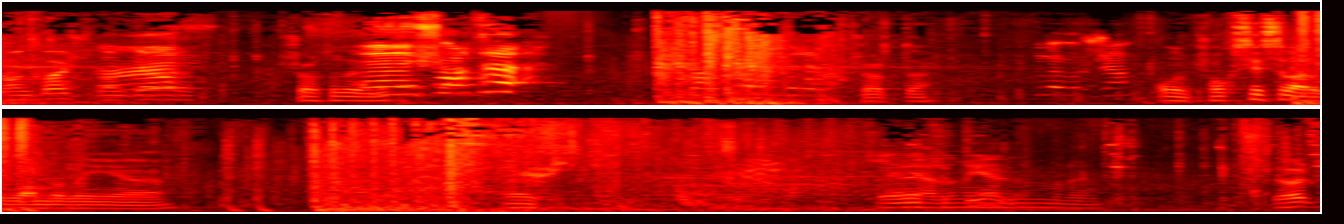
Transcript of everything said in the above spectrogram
Long boş, long Nice. gelmez. Short olabilir. Eee şorta. Şorta yatırırım. Short'ta. Bunu da vuracağım. Oğlum çok sesi var bu Vandal'ın ya. Evet. Evet, Yardıma geldim buraya. Gördü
